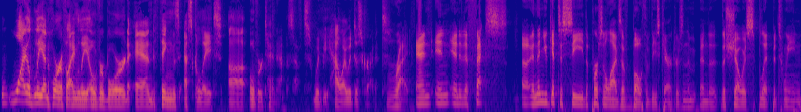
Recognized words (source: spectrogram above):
wildly and horrifyingly overboard and things escalate uh, over 10 episodes would be how i would describe it. Right, and in and it affects, uh, and then you get to see the personal lives of both of these characters, and the and the the show is split between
